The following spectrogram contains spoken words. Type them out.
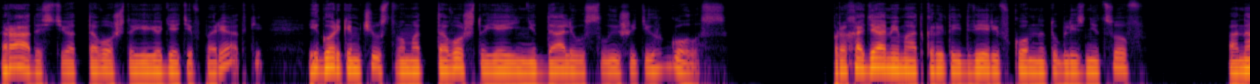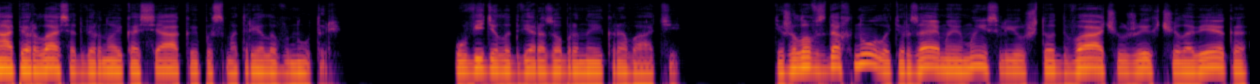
радостью от того, что ее дети в порядке, и горьким чувством от того, что ей не дали услышать их голос. Проходя мимо открытой двери в комнату близнецов, она оперлась о дверной косяк и посмотрела внутрь. Увидела две разобранные кровати. Тяжело вздохнула, терзаемая мыслью, что два чужих человека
